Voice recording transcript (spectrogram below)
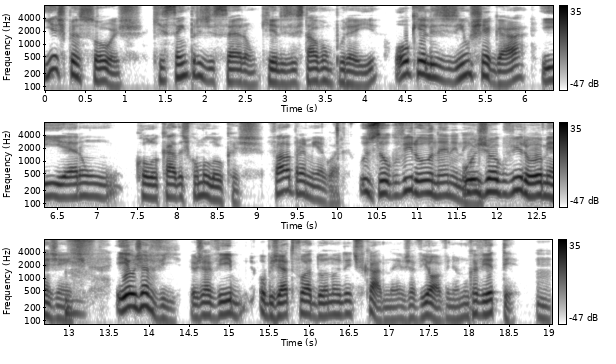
e as pessoas que sempre disseram que eles estavam por aí, ou que eles iam chegar e eram colocadas como loucas? Fala pra mim agora. O jogo virou, né, neném? O jogo virou, minha gente. Eu já vi, eu já vi objeto voador não identificado, né? Eu já vi OVNI, eu nunca vi ET. Hum.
